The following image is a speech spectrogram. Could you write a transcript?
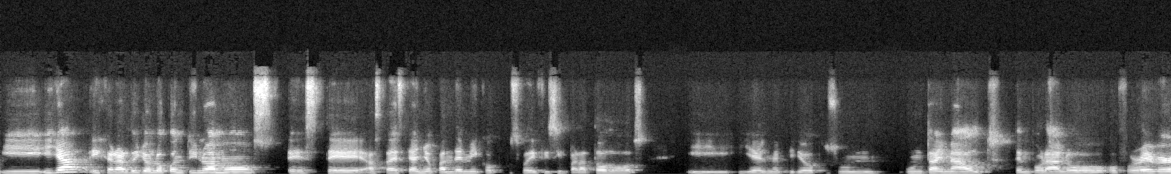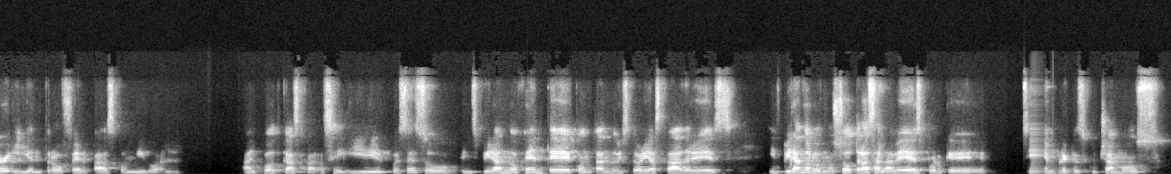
Y, y, ya, y Gerardo y yo lo continuamos este, hasta este año pandémico, pues fue difícil para todos y, y él me pidió pues, un, un time out temporal o, forever y entró Fer Paz conmigo al, al podcast para seguir, pues eso, inspirando gente, contando historias padres, inspirándonos nosotras a la vez, porque siempre que escuchamos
